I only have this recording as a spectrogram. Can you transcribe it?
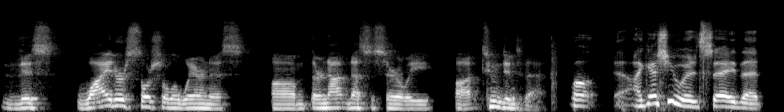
this wider social awareness um, they're not necessarily uh, tuned into that well i guess you would say that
